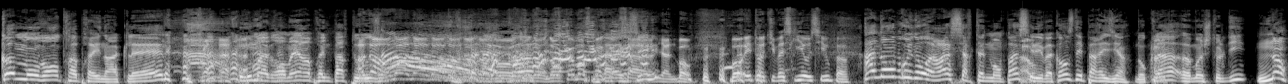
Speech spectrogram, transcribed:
Comme mon ventre après une raclette, ou ma grand-mère après une partouze. Ah non, non, non, non, non, non, non, non, non, non, commence pas Ah, comme ça. Yann. Bon, bon, et toi, tu vas skier aussi ou pas Ah non Bruno, alors là certainement pas, c'est les vacances des Parisiens. Donc là, euh, moi je te le dis, non.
